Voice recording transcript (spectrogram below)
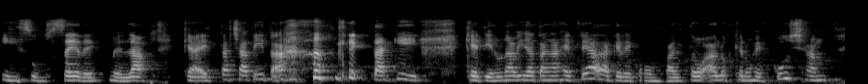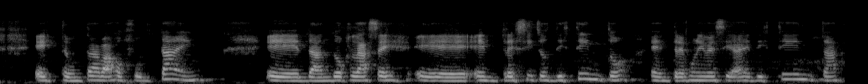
y sucede, ¿verdad? Que a esta chatita que está aquí, que tiene una vida tan ajetreada, que le comparto a los que nos escuchan, este, un trabajo full time, eh, dando clases eh, en tres sitios distintos, en tres universidades distintas,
